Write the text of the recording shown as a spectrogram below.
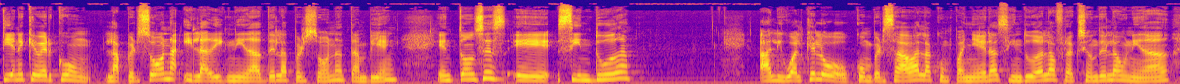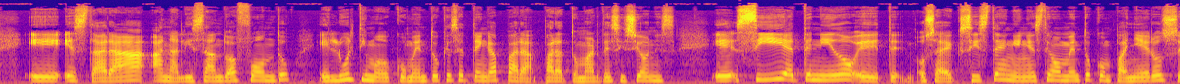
tiene que ver con la persona y la dignidad de la persona también. Entonces, sin duda, al igual que lo conversaba la compañera, sin duda la fracción de la unidad eh, estará analizando a fondo el último documento que se tenga para, para tomar decisiones. Eh, sí he tenido, eh, o sea, existen en este momento compañeros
